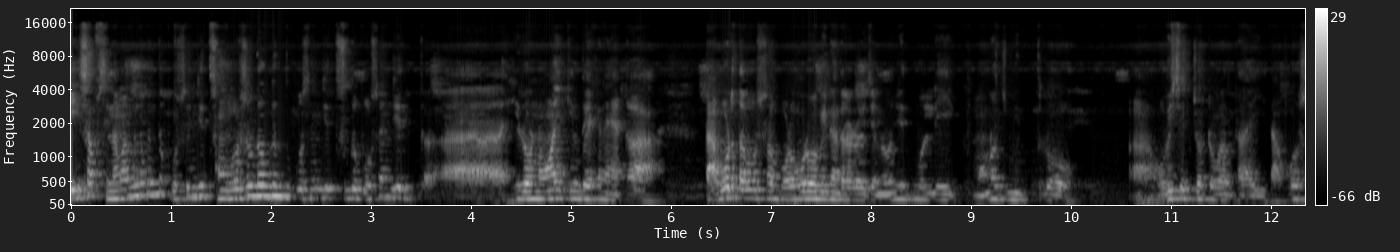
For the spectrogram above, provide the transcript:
এই সব সিনেমাগুলো কিন্তু প্রসেনজিৎ, সংঘর্ষটাও কিন্তু প্রসেনজিৎ, শুধু প্রসেনজিৎ হিরো নয় কিন্তু এখানে একা। তাবর তাবর সব বড় বড় অভিনেতারা রয়েছেন, রঞ্জিত মল্লিক, মনোজ মিত্র অভিষেক চট্টোপাধ্যায়, তাপস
